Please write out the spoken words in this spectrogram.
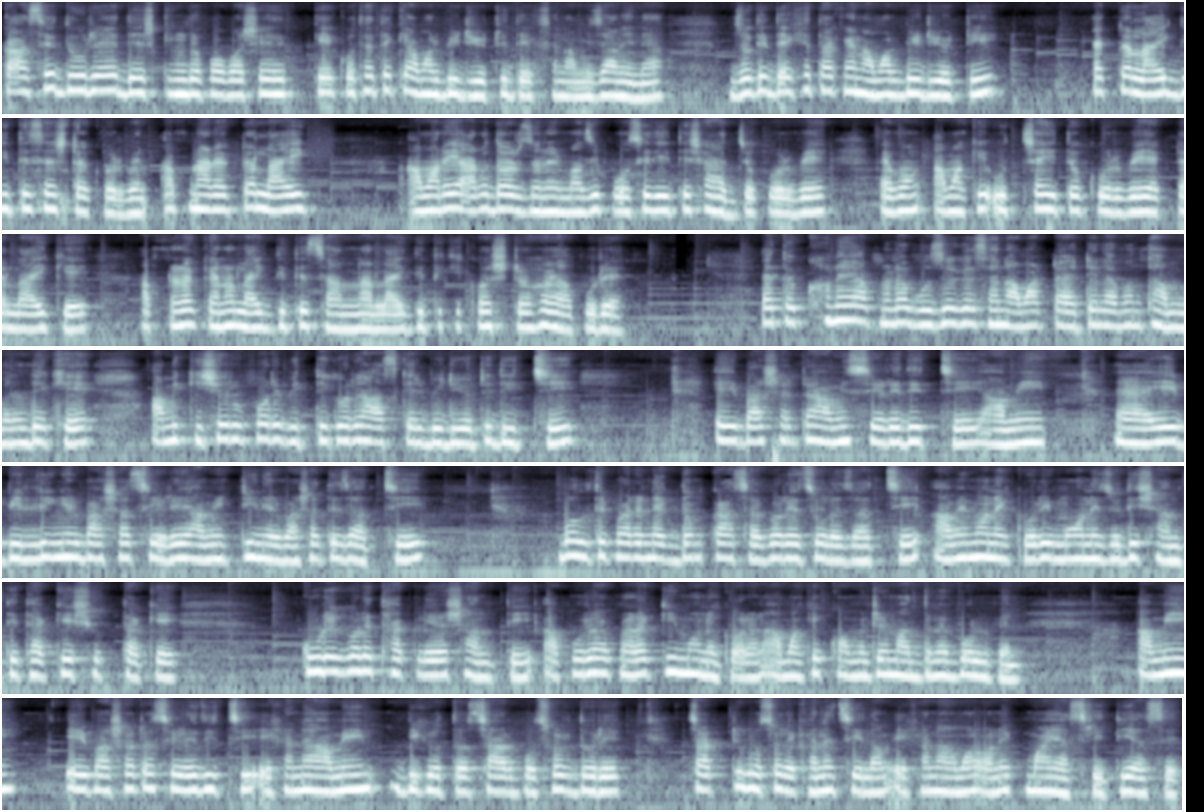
কাছে দূরে দেশ কিংবা প্রবাসে কে কোথা থেকে আমার ভিডিওটি দেখছেন আমি জানি না। যদি দেখে থাকেন আমার ভিডিওটি, একটা লাইক দিতে চেষ্টা করবেন। আপনার একটা লাইক আমার এই আরও দশজনের মাঝে পৌঁছে দিতে সাহায্য করবে এবং আমাকে উৎসাহিত করবে একটা লাইকে আপনারা কেন লাইক দিতে চান না? লাইক দিতে কি কষ্ট হয় আপুরে? এতক্ষণে আপনারা বুঝে গেছেন আমার টাইটেল এবং থামমেল দেখে আমি কিসের উপরে ভিত্তি করে আজকের ভিডিওটি দিচ্ছি। এই বাসাটা আমি ছেড়ে দিচ্ছি। আমি এই বিল্ডিংয়ের বাসা ছেড়ে আমি টিনের বাসাতে যাচ্ছি। বলতে পারেন একদম কাঁচা ঘরে চলে যাচ্ছি। আমি মনে করি মনে যদি শান্তি থাকে, সুখ থাকে কুড়ে ঘরে থাকলেও শান্তি। আপুরা, আপনারা কি মনে করেন? আমাকে কমেন্টের মাধ্যমে বলবেন। আমি এই বাসাটা ছেড়ে দিচ্ছি। এখানে আমি বিগত চার বছর ধরে, চারটি বছর এখানে ছিলাম। এখানে আমার অনেক মায়া স্মৃতি আছে।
